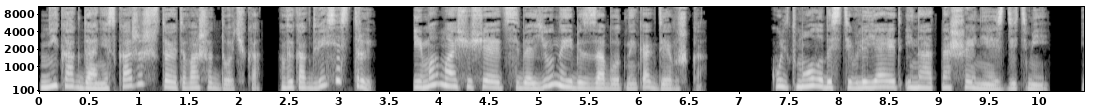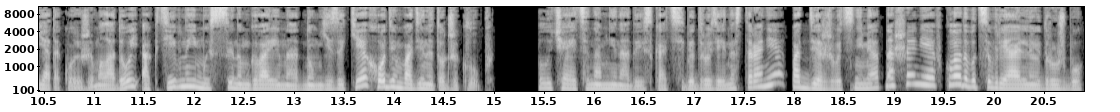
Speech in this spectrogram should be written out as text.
Никогда не скажешь, что это ваша дочка. Вы как две сестры. И мама ощущает себя юной и беззаботной, как девушка. Культ молодости влияет и на отношения с детьми. Я такой же молодой, активный, мы с сыном говорим на одном языке, ходим в один и тот же клуб. Получается, нам не надо искать себе друзей на стороне, поддерживать с ними отношения, вкладываться в реальную дружбу.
